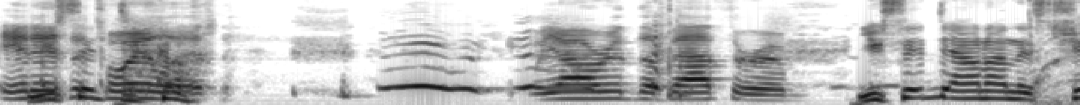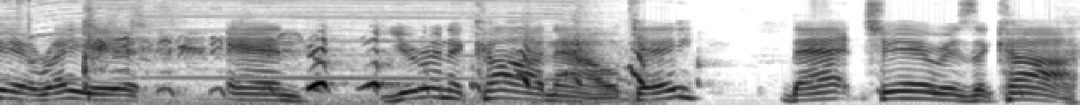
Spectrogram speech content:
It You is a sit down- toilet. we are in the bathroom. You sit down on this chair right here, and you're in a car now, okay? That chair is a car,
